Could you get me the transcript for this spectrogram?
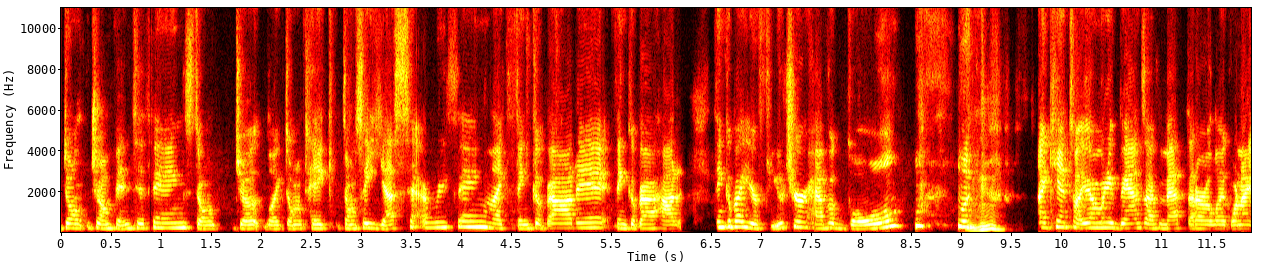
don't jump into things, don't jo- like don't take, don't say yes to everything. Like think about it, think about how to think about your future, have a goal. like Mhm. I can't tell you how many bands I've met that are like, when I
